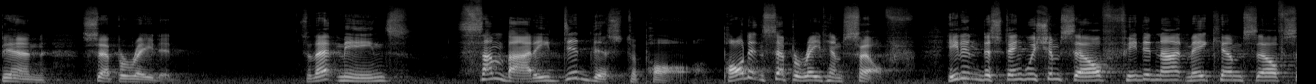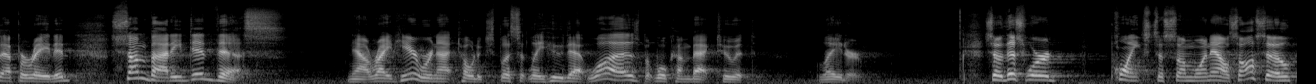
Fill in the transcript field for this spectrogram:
been separated. So that means somebody did this to Paul. Paul didn't separate himself. He didn't distinguish himself. He did not make himself separated. Somebody did this. Now, right here, we're not told explicitly who that was, but we'll come back to it later. So this word points to someone else. Also,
